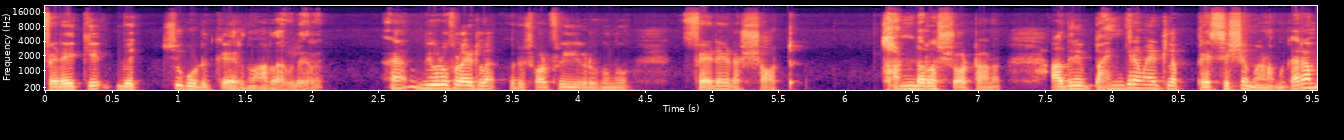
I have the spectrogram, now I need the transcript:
ഫെഡേക്ക് വെച്ച് കൊടുക്കുകയായിരുന്നു ആർദാ ഗുലേർ ബ്യൂട്ടിഫുൾ ആയിട്ടുള്ള ഒരു ഷോർട്ട് ഫ്രീ കൊടുക്കുന്നു ഫെഡയുടെ ഷോട്ട് തണ്ടറസ് ഷോട്ടാണ് അതിന് ഭയങ്കരമായിട്ടുള്ള പ്രെസിഷൻ വേണം. കാരണം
